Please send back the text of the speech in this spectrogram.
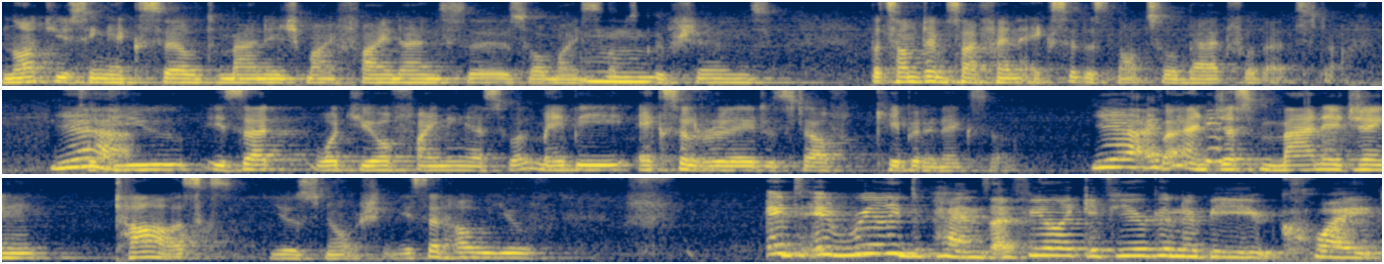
not using excel to manage my finances or my subscriptions but sometimes i find excel is not so bad for that stuff Yeah. so do you is that what you're finding as well maybe excel related stuff keep it in excel yeah, I but, think and just managing tasks use notion is that how you've It, it really depends. I feel like if you're going to be quite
